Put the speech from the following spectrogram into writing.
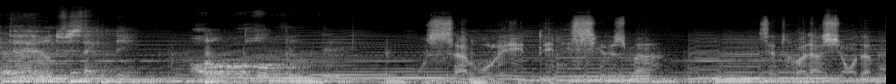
royaume et terre du Saguenay. Vous savourez délicieusement cette relation d'amour.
